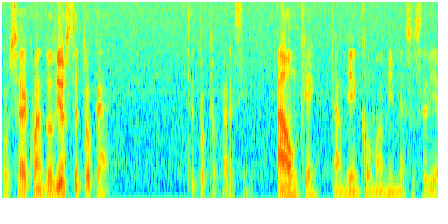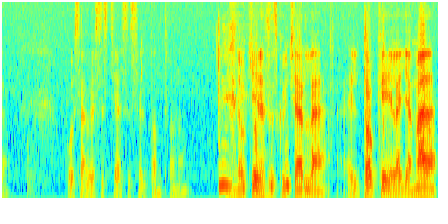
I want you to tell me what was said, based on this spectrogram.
o sea, cuando Dios te toca te toca para siempre. Aunque también como a mí me sucedió, pues a veces te haces el tonto, ¿no? Y no quieres escuchar la, el toque la llamada,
